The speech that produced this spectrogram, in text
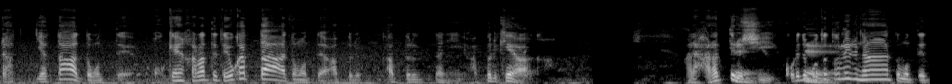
らやったーと思って、保険払っててよかったーと思って、アップル、アップル、何？アップルケアか。あれ払ってるし、これで元取れるなーと思って、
